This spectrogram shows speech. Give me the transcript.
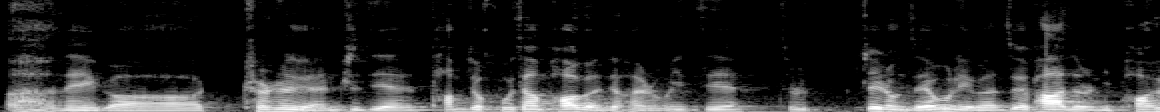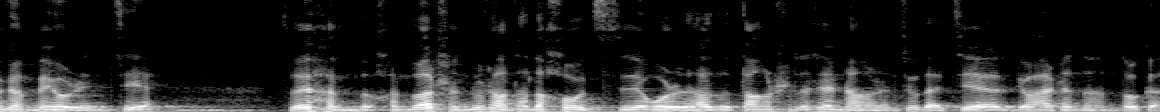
呃，那个车身员之间，他们就互相抛梗，就很容易接。就是这种节目里面最怕就是你抛一个没有人接，所以很多很多程度上，他的后期或者他的当时的现场人就在接刘海镇的很多梗，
